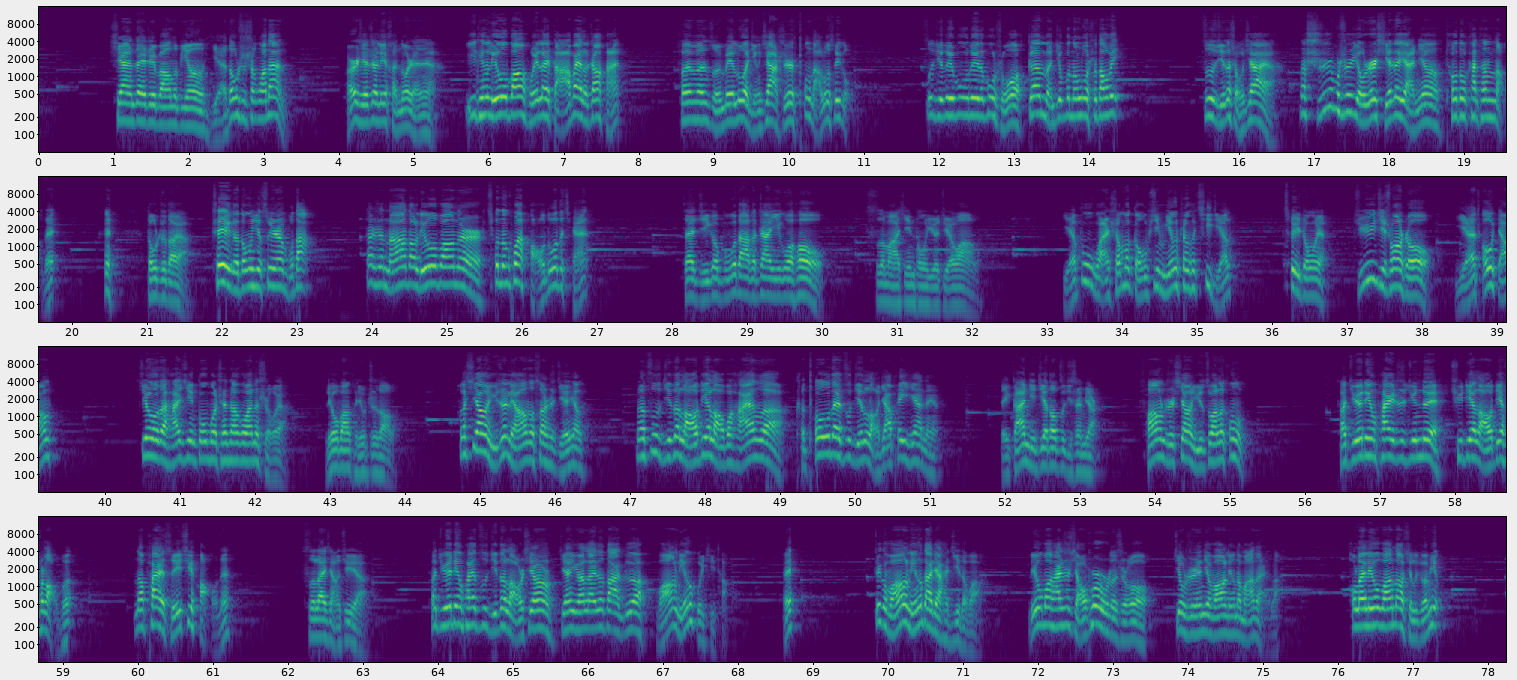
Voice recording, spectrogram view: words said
现在这帮子兵也都是生瓜蛋子，而且这里很多人啊，一听刘邦回来打败了章邯，纷纷准备落井下石，痛打落水狗。自己对部队的部署根本就不能落实到位，自己的手下呀，那时不时有人斜着眼睛偷偷看他的脑袋。哼，都知道呀，这个东西虽然不大，但是拿到刘邦那儿就能换好多的钱。在几个不大的战役过后。司马欣同学绝望了，也不管什么狗屁名声和气节了，最终呀，举起双手也投降了。就在韩信攻破陈塘关的时候呀，刘邦可就知道了，和项羽这梁子算是结下了。那自己的老爹、老婆、孩子可都在自己的老家沛县呢呀，得赶紧接到自己身边，防止项羽钻了空子。他决定派一支军队去接老爹和老婆。那派谁去好呢？思来想去呀，他决定派自己的老乡兼原来的大哥王陵回去一趟。哎，这个王陵大家还记得吧？刘邦还是小混混的时候，就是人家王陵的马仔了。后来刘邦闹起了革命，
